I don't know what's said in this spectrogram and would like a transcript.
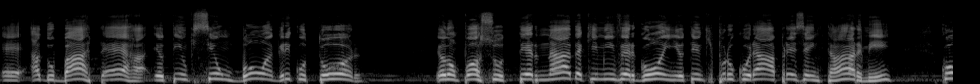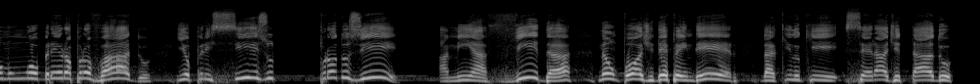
é, adubar a terra, eu tenho que ser um bom agricultor, eu não posso ter nada que me envergonhe, eu tenho que procurar apresentar-me como um obreiro aprovado, e eu preciso produzir. A minha vida não pode depender daquilo que será ditado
